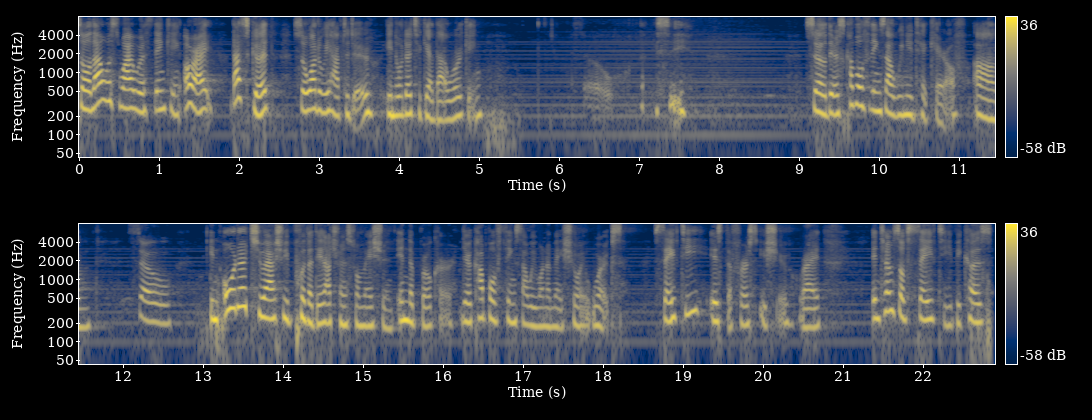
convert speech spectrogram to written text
so that was why we're thinking, all right, that's good. So what do we have to do in order to get that working? So let me see. So there's a couple of things that we need to take care of. Um, so in order to actually put the data transformation in the broker, there are a couple of things that we want to make sure it works. Safety is the first issue, right? In terms of safety, because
